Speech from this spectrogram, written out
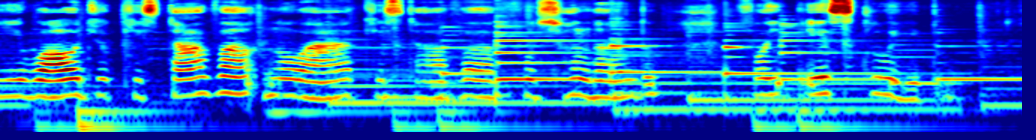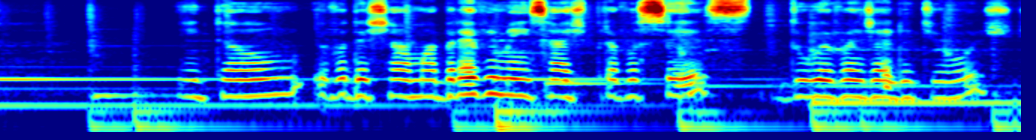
e o áudio que estava no ar, que estava funcionando, foi excluído. Então, eu vou deixar uma breve mensagem para vocês do Evangelho de hoje,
